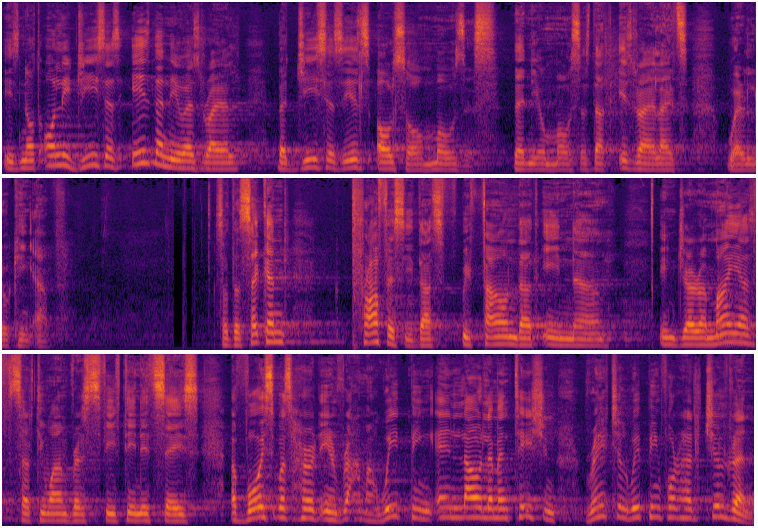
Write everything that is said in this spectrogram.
is not only Jesus is the new Israel, but Jesus is also Moses, the new Moses that Israelites were looking up. So, the second prophecy that we found that in. Uh, in Jeremiah 31, verse 15, it says, A voice was heard in Ramah, weeping and loud lamentation, Rachel weeping for her children.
